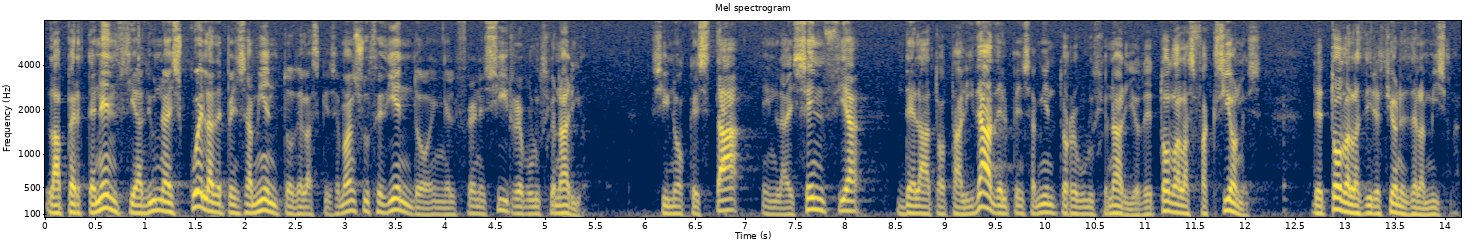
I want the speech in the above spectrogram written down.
la pertenencia de una escuela de pensamiento de las que se van sucediendo en el frenesí revolucionario, sino que está en la esencia de la totalidad del pensamiento revolucionario, de todas las facciones, de todas las direcciones de la misma.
